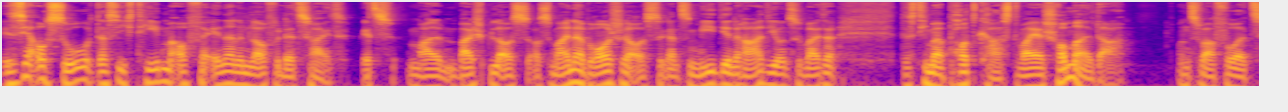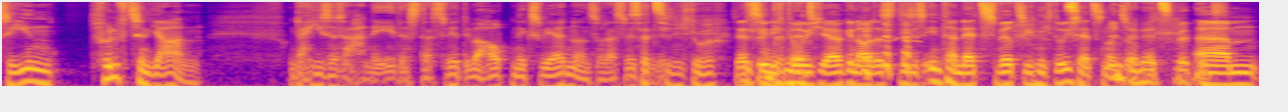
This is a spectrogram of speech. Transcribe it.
Es ist ja auch so, dass sich Themen auch verändern im Laufe der Zeit. Jetzt mal ein Beispiel aus, aus meiner Branche, aus der ganzen Medien, Radio und so weiter. Das Thema Podcast war ja schon mal da. Und zwar vor 10, 15 Jahren. Und da hieß es, ach nee, das, das wird überhaupt nichts werden und so. Das wird, setzt sich nicht durch. Setzt sich nicht durch, ja genau. Das, dieses Internet wird sich nicht durchsetzen und so. Internet wird nichts. Ähm,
